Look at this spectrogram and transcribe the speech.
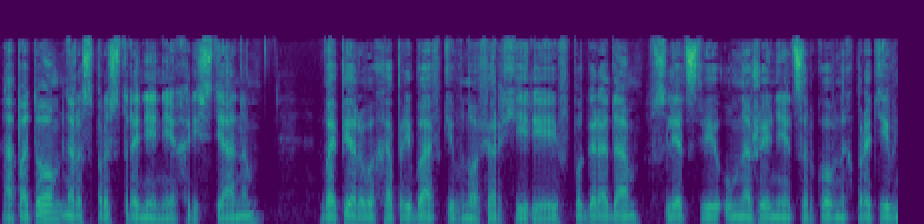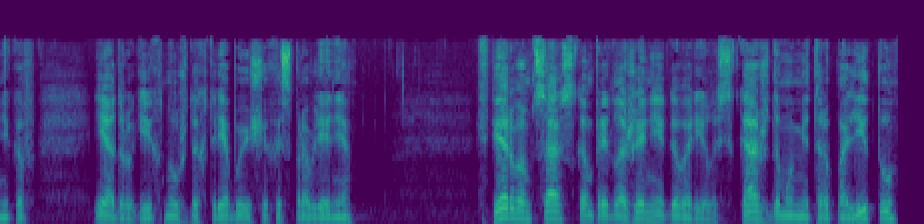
а потом на распространение христианам, во-первых, о прибавке вновь архиереев по городам вследствие умножения церковных противников и о других нуждах, требующих исправления. В первом царском предложении говорилось каждому митрополиту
